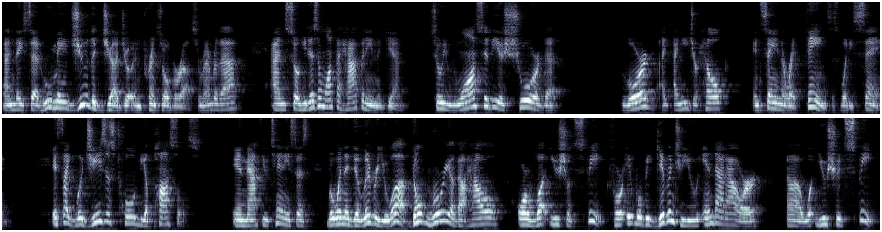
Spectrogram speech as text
And they said, who made you the judge and prince over us? Remember that? And so he doesn't want that happening again. So he wants to be assured that, Lord, I, I need your help in saying the right things is what he's saying. It's like what Jesus told the apostles in Matthew 10. He says, but when they deliver you up, don't worry about how or what you should speak, for it will be given to you in that hour uh, what you should speak.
